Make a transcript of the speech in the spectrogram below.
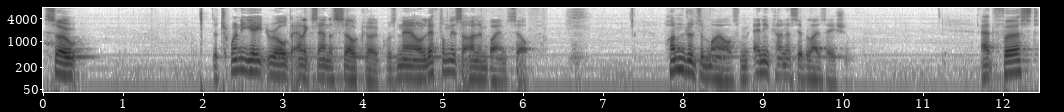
So, the 28 year old Alexander Selkirk was now left on this island by himself, hundreds of miles from any kind of civilization. At first,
